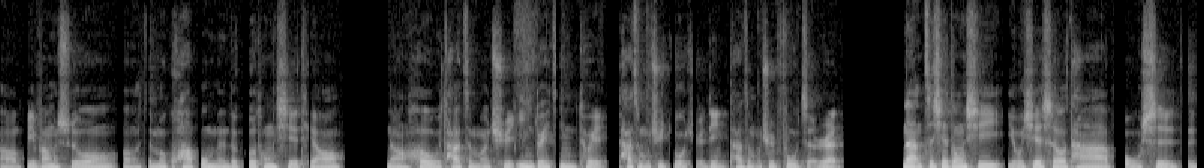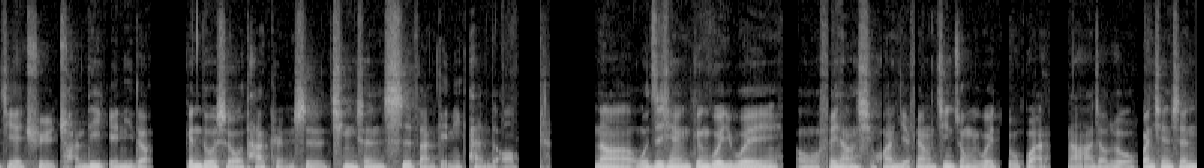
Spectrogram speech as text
啊，比方说，呃，怎么跨部门的沟通协调，然后他怎么去应对进退，他怎么去做决定，他怎么去负责任。那这些东西有些时候它不是直接去传递给你的。更多时候，他可能是亲身示范给你看的哦。那我之前跟过一位我非常喜欢也非常敬重一位主管，那他叫做关先生。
